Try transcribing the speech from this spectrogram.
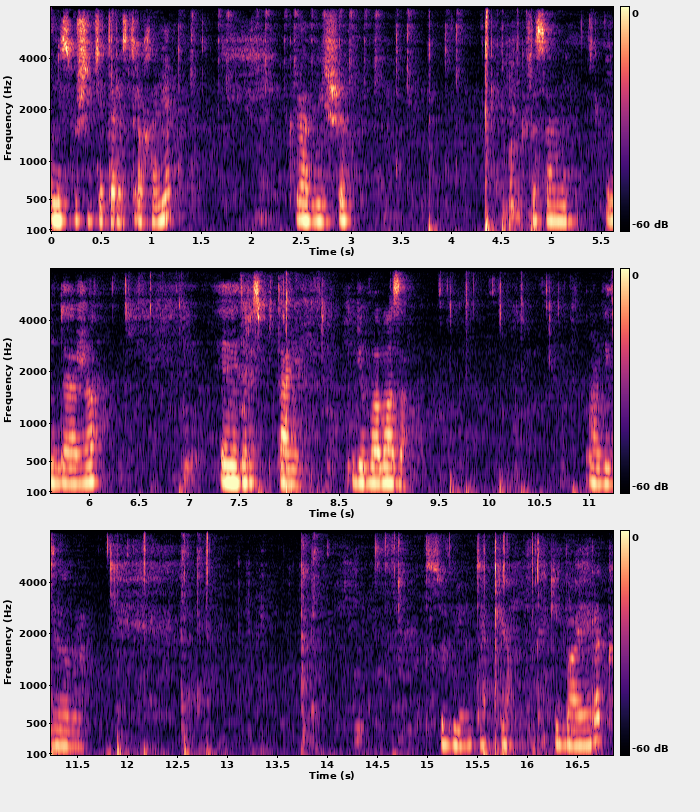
Nie słyszycie teraz trochę, nie? Klawiszy czasami uderza. Yy, teraz pytanie. Gdzie była baza? O, widzę, dobra. Zrobiłem takie, taki bajerek.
